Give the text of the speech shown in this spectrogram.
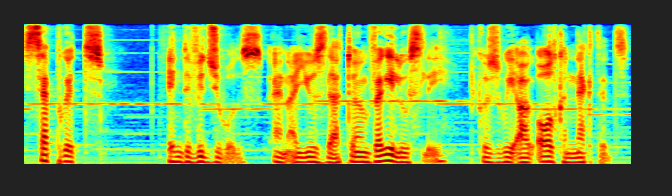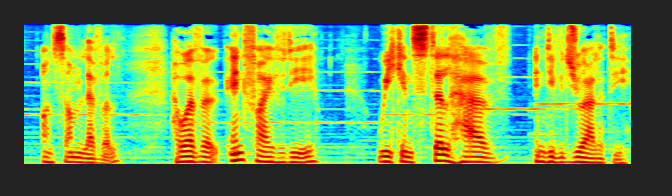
separate individuals, and I use that term very loosely because we are all connected on some level. However, in 5D, we can still have individuality,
